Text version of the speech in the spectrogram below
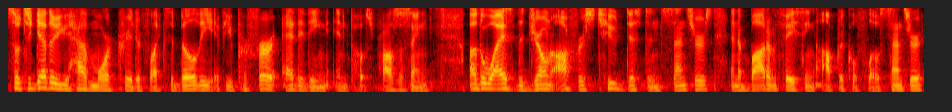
so together you have more creative flexibility if you prefer editing in post processing. Otherwise, the drone offers two distance sensors and a bottom facing optical flow sensor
